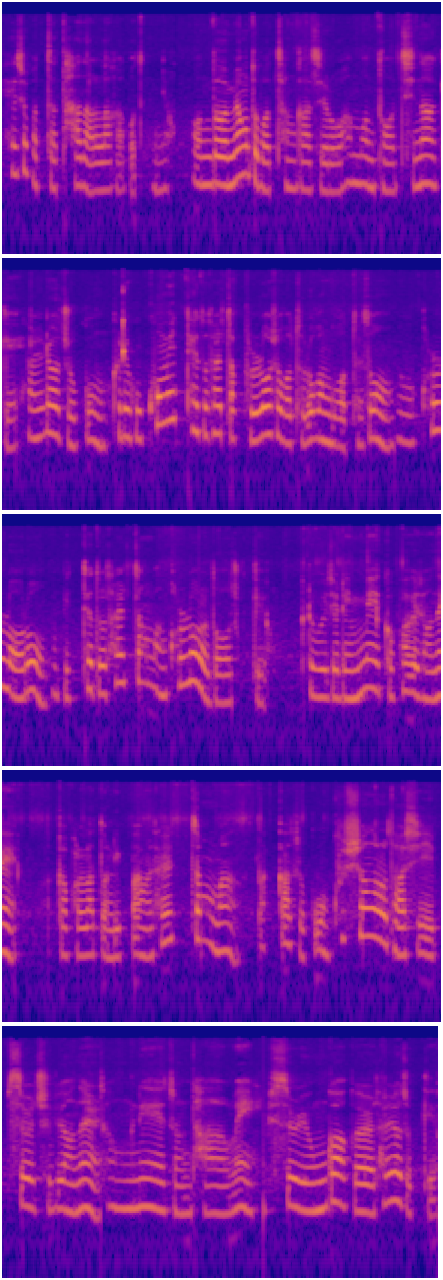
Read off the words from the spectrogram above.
해줘봤자 다 날아가거든요. under 음영도 마찬가지로 한 번 더 진하게 살려주고 그리고 코 밑에도 살짝 블러셔가 들어간 것 같아서 이 컬러로 밑에도 살짝만 컬러를 넣어줄게요. 그리고 이제 립 메이크업 하기 전에 아까 발랐던 립밤을 살짝만 닦아주고 쿠션으로 다시 입술 주변을 정리해준 다음에 입술 윤곽을 살려줄게요.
